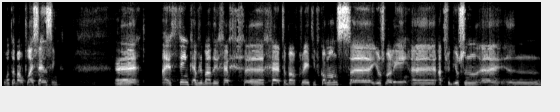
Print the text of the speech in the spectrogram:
What about licensing? I think everybody have uh, heard about Creative Commons. Uh, usually uh, attribution uh,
